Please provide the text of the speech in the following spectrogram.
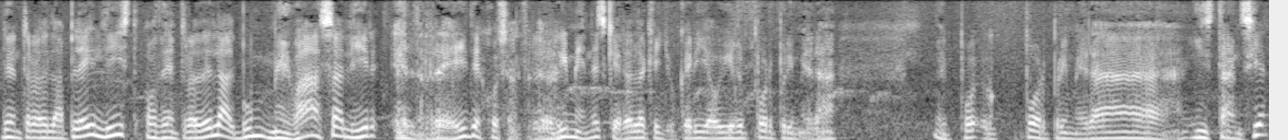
dentro de la playlist o dentro del álbum me va a salir El Rey de José Alfredo Jiménez, que era la que yo quería oír por primera eh, por, primera instancia,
